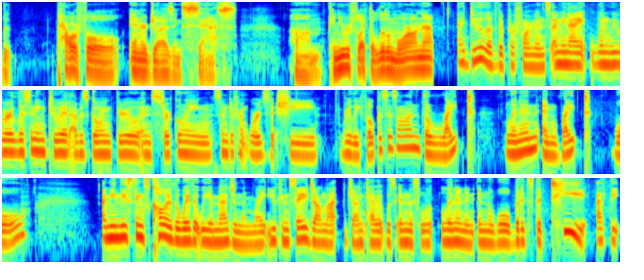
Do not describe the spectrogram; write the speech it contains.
the powerful, energizing sass. Um, can you reflect a little more on that? I do love the performance. I mean, I when we were listening to it, I was going through and circling some different words that she really focuses on, the right linen and right wool. I mean, these things color the way that we imagine them, right? You can say John La- John Cabot was in this l- linen and in the wool, but it's the T at the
